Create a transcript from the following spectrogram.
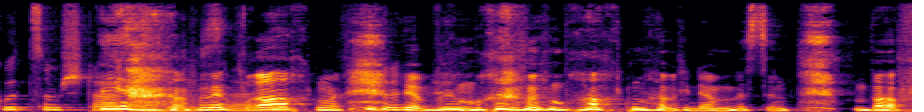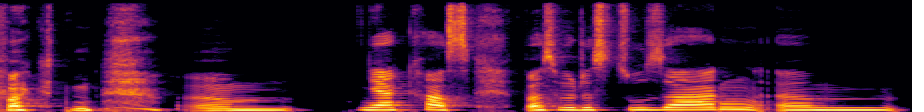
Gut zum Start. Ja, wir brauchten, wir, wir, brauchten mal wieder ein bisschen ein paar Fakten. Ähm, ja, krass. Was würdest du sagen? Ähm,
